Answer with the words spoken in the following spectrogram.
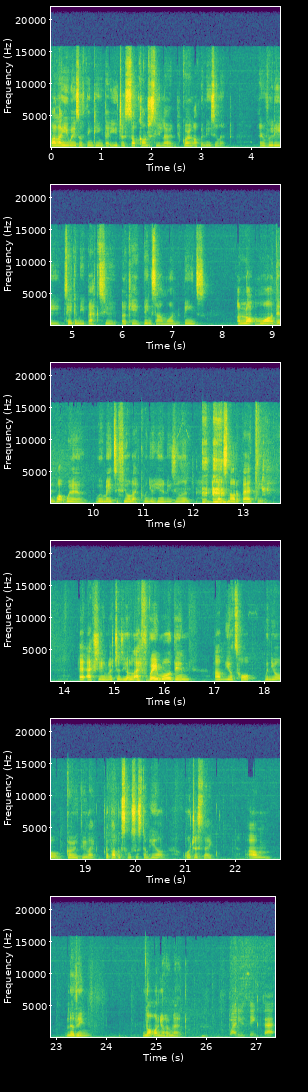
Palangi ways of thinking that you just subconsciously learn growing up in New Zealand and really taken me back to okay, being Samoan means a lot more than what we're we're made to feel like when you're here in New Zealand. And that's not a bad thing. It actually enriches your life way more than um, you're taught when you're going through like the public school system here or just like um, living not on your homeland. Why do you think that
